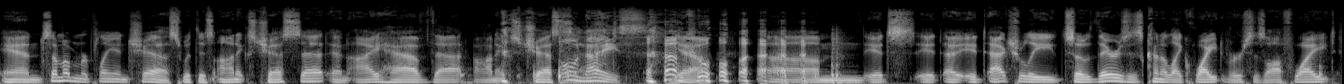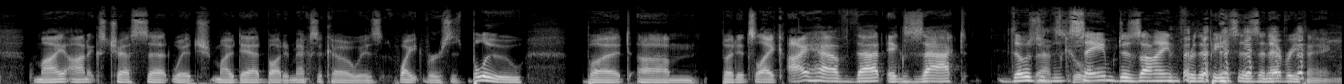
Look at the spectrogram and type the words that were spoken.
and some of them are playing chess with this Onyx chess set and I have that Onyx chess Oh set. nice. Oh, yeah. Cool. um it's it uh, it actually so theirs is kind of like white versus off-white. My Onyx chess set which my dad bought in Mexico is white versus blue but um but it's like I have that exact those That's are the cool. same design for the pieces and everything.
